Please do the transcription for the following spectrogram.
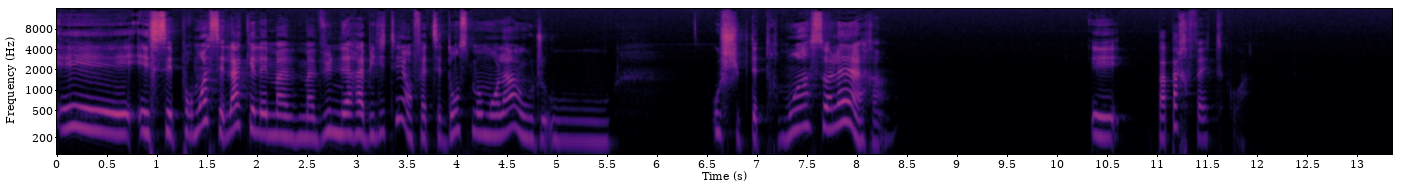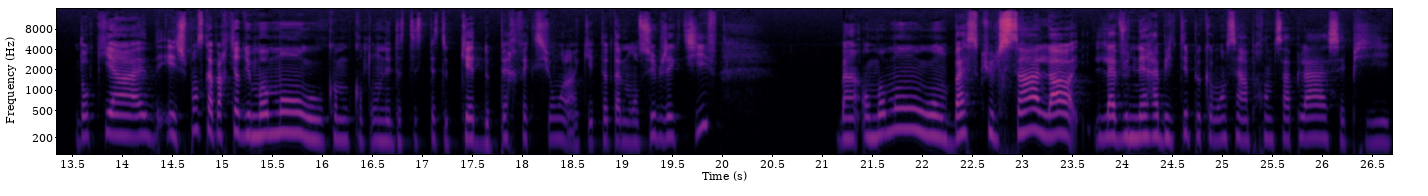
Et, c'est pour moi, c'est là qu'elle est ma, vulnérabilité, en fait. C'est dans ce moment-là où, où, je suis peut-être moins solaire et pas parfaite, quoi. Donc il y a et je pense qu'à partir du moment où comme quand on est dans cette espèce de quête de perfection là, qui est totalement subjectif, ben au moment où on bascule ça, là la vulnérabilité peut commencer à prendre sa place et puis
